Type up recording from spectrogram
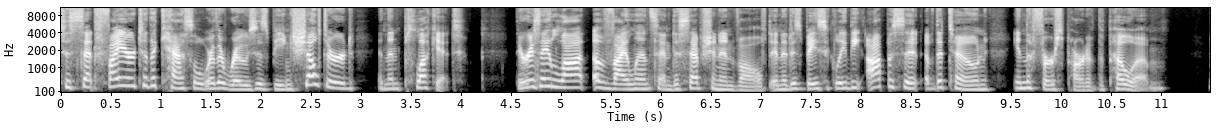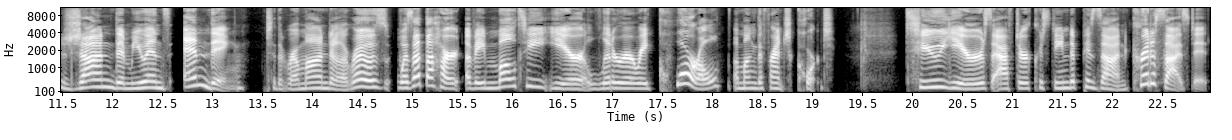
to set fire to the castle where the rose is being sheltered and then pluck it. There is a lot of violence and deception involved, and it is basically the opposite of the tone in the first part of the poem. Jean de Meun's ending to the Roman de la Rose was at the heart of a multi year literary quarrel among the French court. Two years after Christine de Pizan criticized it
